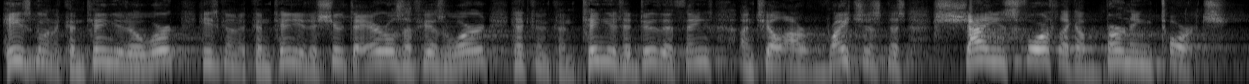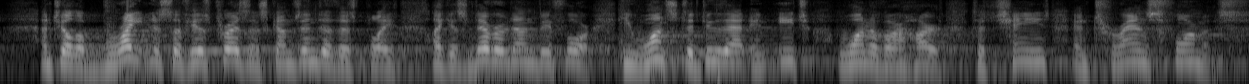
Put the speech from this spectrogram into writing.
He's going to continue to work. He's going to continue to shoot the arrows of His word. He can continue to do the things until our righteousness shines forth like a burning torch, until the brightness of His presence comes into this place like it's never done before. He wants to do that in each one of our hearts to change and transform us.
